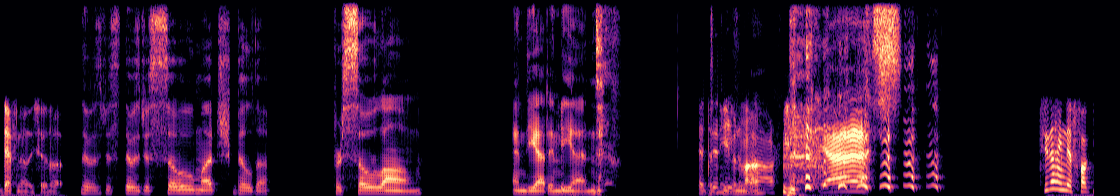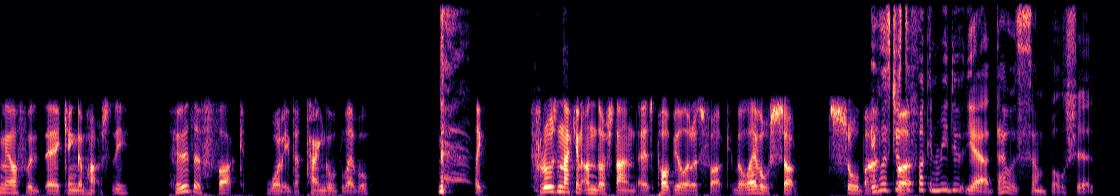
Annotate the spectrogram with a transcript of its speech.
definitely say that. There was just there was just so much build up for so long. And yet in the end It didn't, Didn't even even matter. yes. See the thing that fucked me off with uh, Kingdom Hearts 3? Who the fuck wanted a Tangled level? like, Frozen I can understand. It's popular as fuck. The levels sucked so bad. it was just but a fucking redo. Yeah, that was some bullshit.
